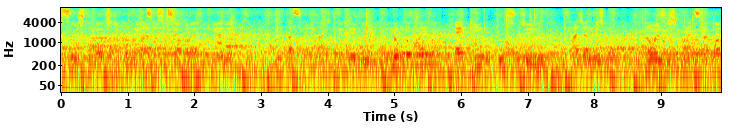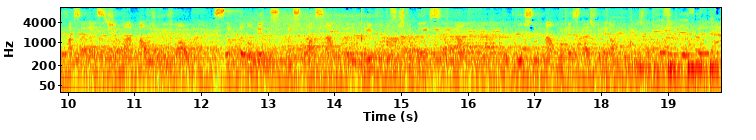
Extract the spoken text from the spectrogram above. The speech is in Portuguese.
sou estudante de comunicação social da UFRN, habilitação em rádio e TV. Meu problema é que o curso de radialismo não existe mais. Agora passará a se chamar audiovisual, sem pelo menos isso passar pelo crivo dos estudantes no curso na Universidade Federal do Rio Grande do Sul.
